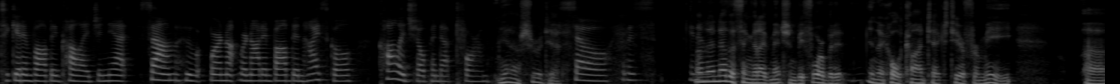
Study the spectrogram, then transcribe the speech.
to get involved in college and yet some who were not were not involved in high school college opened up for them Yeah, sure it did. so it was you And another thing that I've mentioned before, but it, in the whole context here for me, uh,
